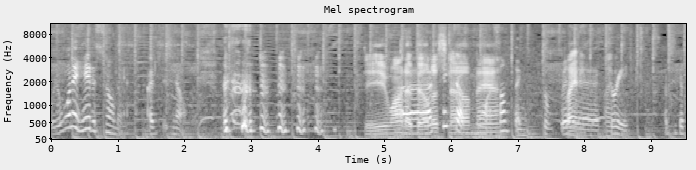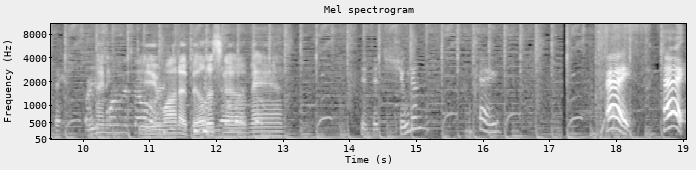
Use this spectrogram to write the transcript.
we don't want to hit a snowman. I said no. Do you want to Uh, build a pick more snowman? Something. Th- Uh, Lady, lady. three. I pick up the. Are you this do you want to build a snowman? Did it shoot him? Okay. Hey! Hey!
